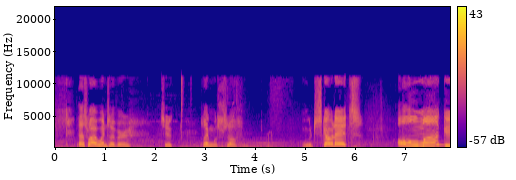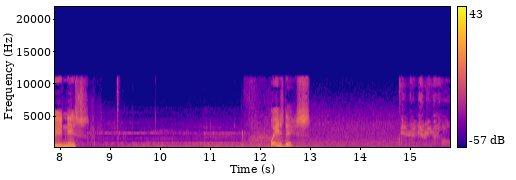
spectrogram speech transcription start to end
that's why I went over to collect more stuff. We discovered it. Oh my goodness. What is this? Inventory full.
